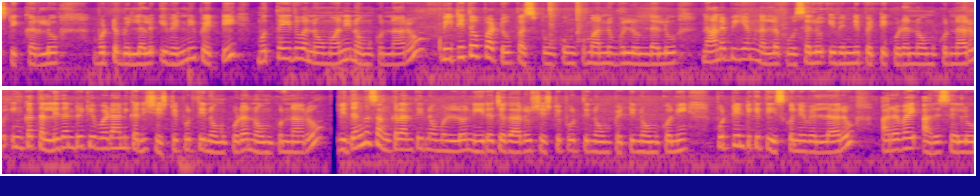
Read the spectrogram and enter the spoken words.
స్టిక్కర్లు బొట్టు బిళ్ళలు ఇవన్నీ పెట్టి ముత్తైదువ నోము అని నోముకున్నారు. వీటితో పాటు పసుపు కుంకుమ నువ్వులుండలు నానబియ్యం నల్ల పూసలు ఇవన్నీ పెట్టి కూడా నోముకున్నారు. ఇంకా తల్లిదండ్రికి ఇవ్వడానికని షష్టిపూర్తి నోము కూడా నోముకున్నారు. ఈ విధంగా సంక్రాంతి నోముల్లో నీరజ గారు షష్టిపూర్తి నోము పెట్టి నోముకొని పుట్టింటికి తీసుకుని వెళ్ళారు. అరవై అరిసెలు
